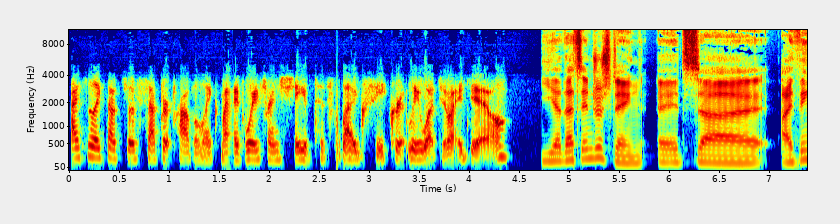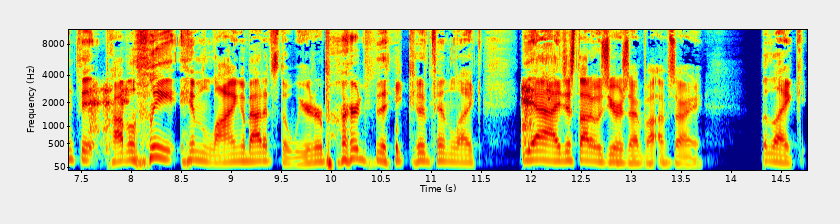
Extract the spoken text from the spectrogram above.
I feel like that's a separate problem. Like my boyfriend shaved his leg secretly. What do I do? yeah, that's interesting. It's uh, I think that probably him lying about it's the weirder part. that he could have been like, "Yeah, I just thought it was yours. I'm, I'm sorry," but like,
